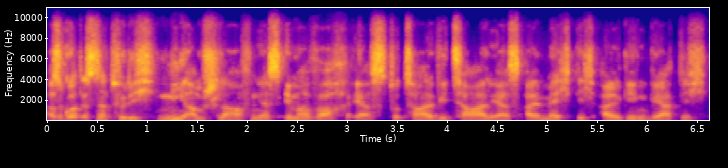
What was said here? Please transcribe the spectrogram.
Also Gott ist natürlich nie am Schlafen, er ist immer wach, er ist total vital, er ist allmächtig, allgegenwärtig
